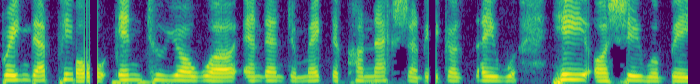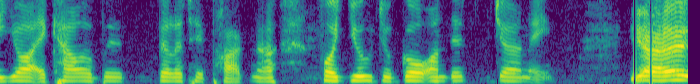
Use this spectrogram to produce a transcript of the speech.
bring that people into your world and then to make the connection because they he or she will be your accountability partner for you to go on this journey. Yeah,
